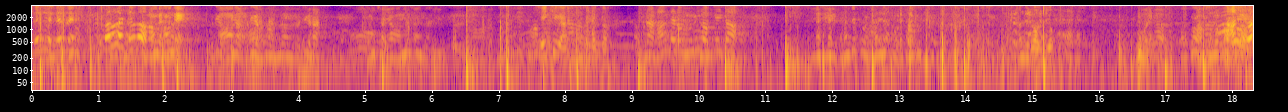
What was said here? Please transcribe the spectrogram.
빼드네 빼드네 따라가지, 재훈아. 가운데 가운데 어디가 어디가 어디가 어디가 JK 아쉽다 싶었다. 야 가운데 너무 의미가 없게 있다 반대볼. 안 들어, 안 들어. 나준 거야?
